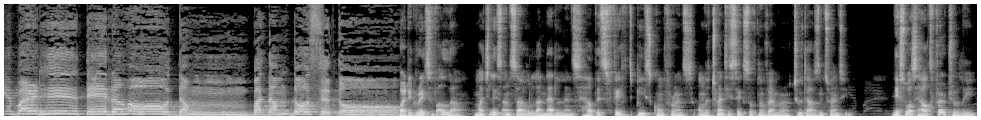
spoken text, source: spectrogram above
आगे बढ़ते रहो दम बदम दोस्तों By the grace of Allah, Majlis Ansarullah Netherlands held its fifth peace conference on the 26th of November 2020. This was held virtually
